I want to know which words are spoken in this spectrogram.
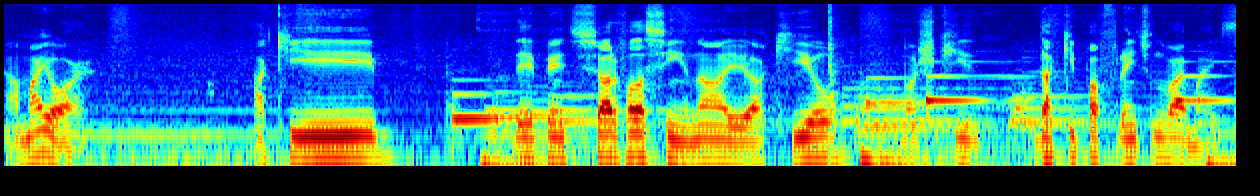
A maior. Aqui, de repente, a senhora fala assim: não, eu, aqui eu acho que daqui para frente não vai mais.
